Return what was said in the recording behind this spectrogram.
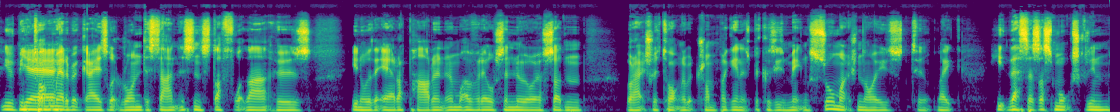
You've been talking more about guys like Ron DeSantis and stuff like that, who's you know the heir apparent and whatever else, and now all of a sudden we're actually talking about Trump again. It's because he's making so much noise to like he this is a smokescreen,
